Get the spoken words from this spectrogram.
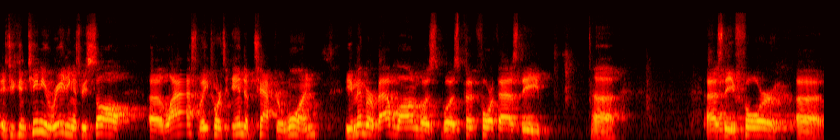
as you continue reading, as we saw uh, last week towards the end of chapter 1, you remember Babylon was, was put forth as the uh, as the four uh,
